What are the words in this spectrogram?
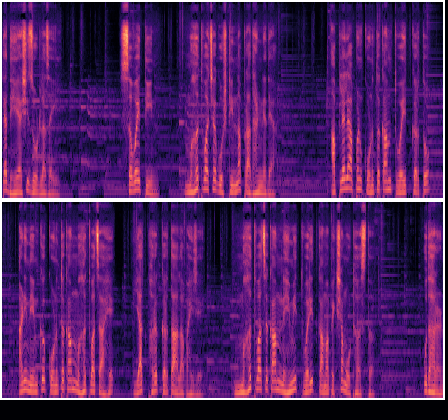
त्या ध्येयाशी जोडला जाईल. सवय तीन महत्त्वाच्या गोष्टींना प्राधान्य द्या. आपल्याला आपण कोणतं काम त्वरित करतो आणि नेमकं कोणतं काम महत्वाचं आहे यात फरक करता आला पाहिजे. महत्वाचं काम नेहमी त्वरित कामापेक्षा मोठं असतं. उदाहरण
